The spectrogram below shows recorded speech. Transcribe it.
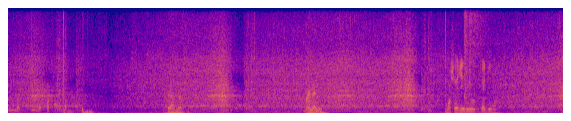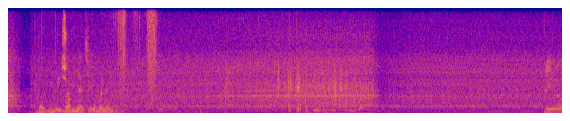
Ini loh, ini loh kotak kotak. udah mas mana nih Musuh aja dulu kita aja bagi baginya ciuman anjir Kayak gitu ini makan gua. Ayo lu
